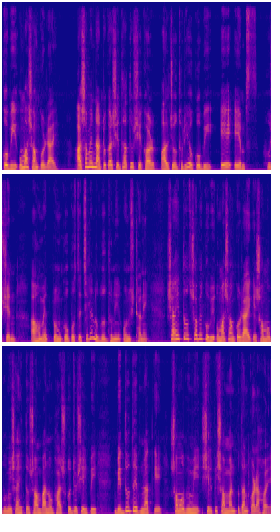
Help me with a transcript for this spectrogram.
কবি উমাশঙ্কর রায়। আসামের নাট্যকার সিদ্ধার্থ শেখর পাল চৌধুরী ও কবি এ এম হোসেন আহমেদ প্রমুখ উপস্থিত ছিলেন উদ্বোধনী অনুষ্ঠানে। সাহিত্য উৎসবে কবি উমাশঙ্কর রায়কে সমভূমি সাহিত্য সম্মান ও ভাস্কর্য শিল্পী বিদ্যুৎ দেবনাথকে সমভূমি শিল্পী সম্মান প্রদান করা হয়।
